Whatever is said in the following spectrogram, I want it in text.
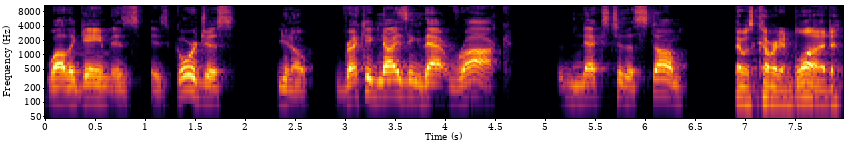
while the game is is gorgeous, you know, recognizing that rock next to the stump that was covered in blood.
